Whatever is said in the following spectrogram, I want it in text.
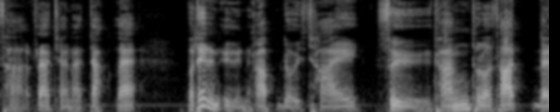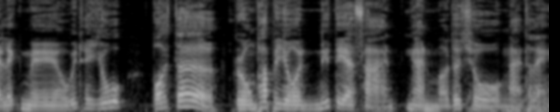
สหราชอาณาจักรและประเทศอื่นๆนะครับโดยใช้สื่อทั้งโทรทัศน์ Direct Mail วิทยุ โปสเตอร์ โรงภาพยนตร์ นิตยสาร งานมอเตอร์โชว์ งานแถลง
